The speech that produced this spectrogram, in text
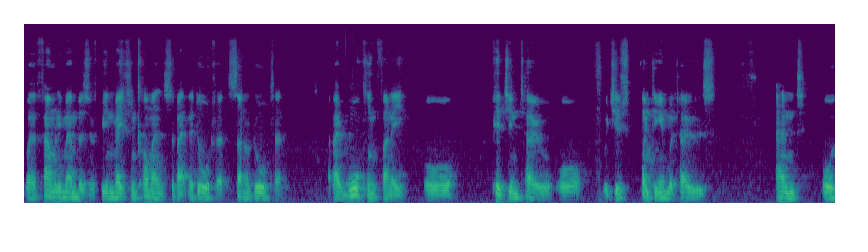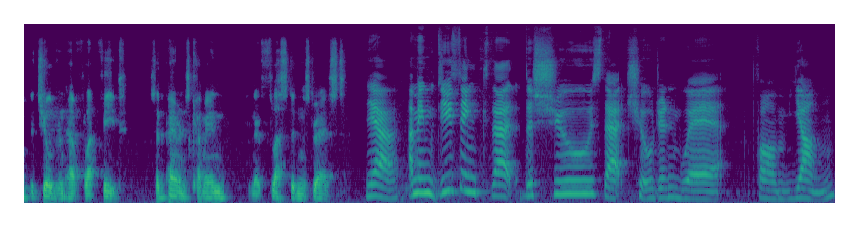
where family members have been making comments about their daughter, son or daughter, about walking funny or pigeon toe or which is pointing inward toes, and or the children have flat feet. So the parents come in, you know, flustered and stressed. Yeah, I mean, do you think that the shoes that children wear from young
